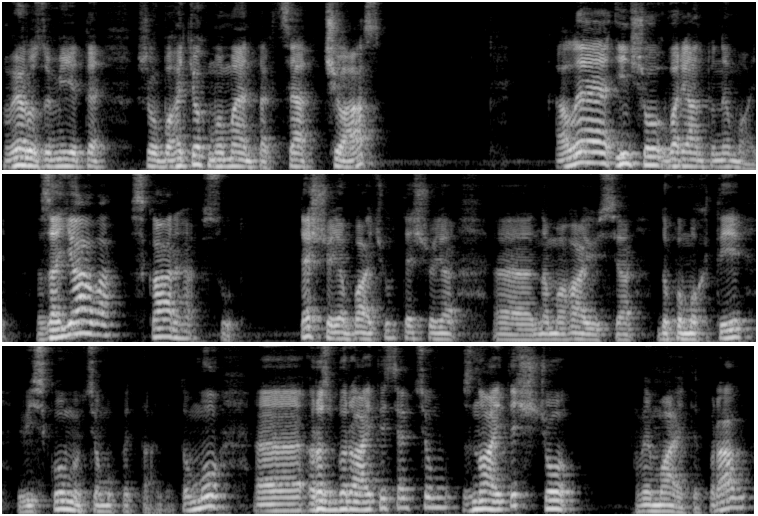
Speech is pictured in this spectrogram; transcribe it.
Ви розумієте, що в багатьох моментах це час, але іншого варіанту немає. Заява, скарга, суд. Те, що я бачу, те, що я е, намагаюся допомогти військовим в цьому питанні. Тому е, розбирайтеся в цьому, знайте, що ви маєте право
